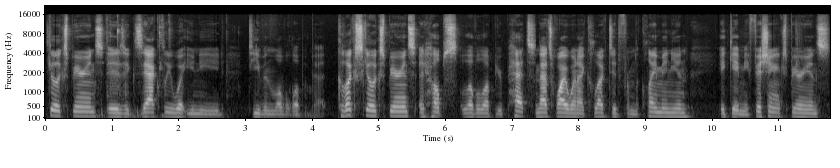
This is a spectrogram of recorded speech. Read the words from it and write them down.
Skill experience is exactly what you need to even level up a pet. Collect skill experience, it helps level up your pets, and that's why when I collected from the clay minion, it gave me fishing experience,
